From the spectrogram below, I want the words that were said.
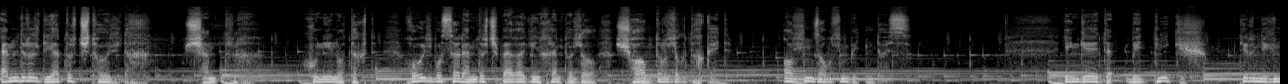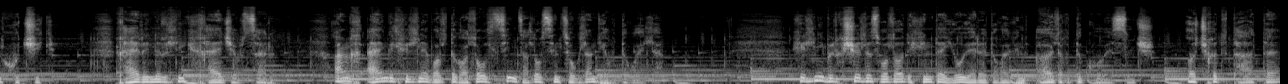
Амьдралд ядарч туйлдах, шантрах, хүний нутагт хууль бусаар амьдарч байгаагийнхаа төлөө шоовдрлогдох гээд олон зовлон бидэнд байсан. Ингээд бидний гих тэр нэгэн хүчийг хайр инэрлийг хайж явсаар анх англи хэлнээ болдог олон улсын залуусын цуглаанд явдаг байлаа. Хэлний бэрхшээлээс болоод эхэндээ юу яриад байгааг нь ойлгодоггүй байсан ч очиход таатай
